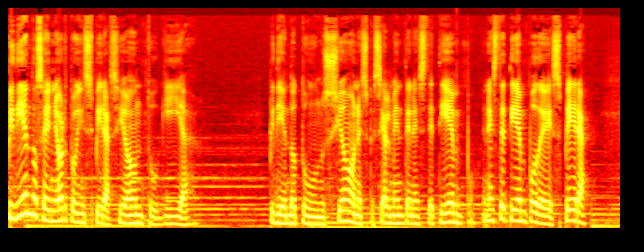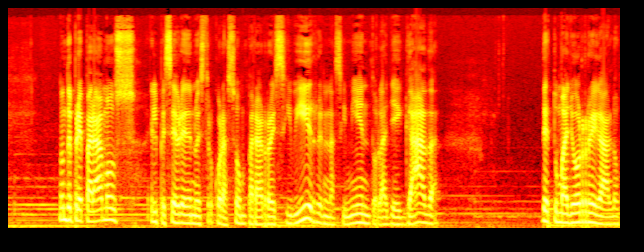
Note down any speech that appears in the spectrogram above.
pidiendo Señor tu inspiración, tu guía, pidiendo tu unción, especialmente en este tiempo, en este tiempo de espera, donde preparamos el pesebre de nuestro corazón para recibir el nacimiento, la llegada de tu mayor regalo,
